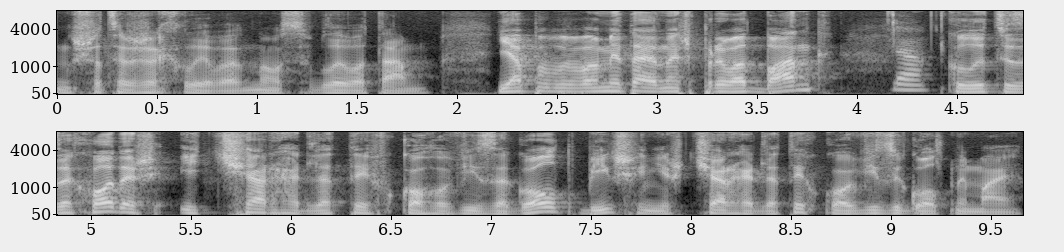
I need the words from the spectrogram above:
Ну, що це жахливо, ну, особливо там. Я пам'ятаю наш Приватбанк, Да. коли ти заходиш, і черга для тих, в кого Visa Gold більше, ніж черга для тих, в кого Visa Gold немає.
